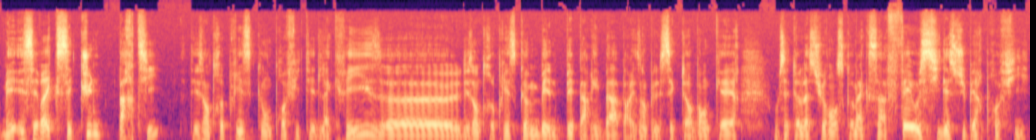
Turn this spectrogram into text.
mais c'est vrai que c'est qu'une partie des entreprises qui ont profité de la crise, des entreprises comme BNP Paribas, par exemple, et le secteur bancaire ou le secteur de l'assurance comme AXA fait aussi des super profits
